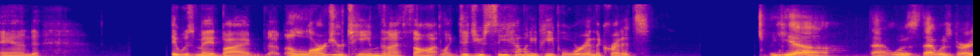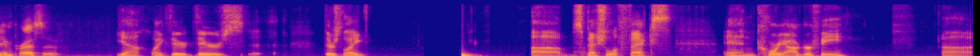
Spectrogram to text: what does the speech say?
and it was made by a larger team than I thought. Like, did you see how many people were in the credits? Yeah, that was that was very impressive. Yeah, like there there's there's like uh, special effects and choreography. Uh,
